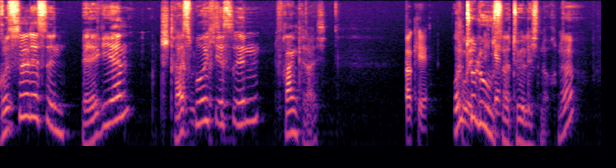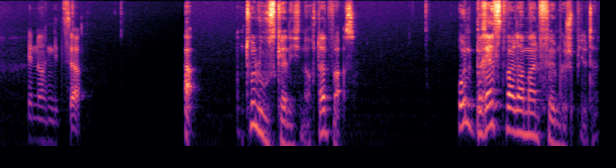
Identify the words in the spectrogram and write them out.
Brüssel ist in Belgien. Straßburg Brüssel- ist in Frankreich. Okay. Und cool. Toulouse Ich kenne natürlich noch, ne? kenn noch Nizza. Toulouse kenne ich noch, das war's. Und Brest, weil da mal ein Film gespielt hat.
